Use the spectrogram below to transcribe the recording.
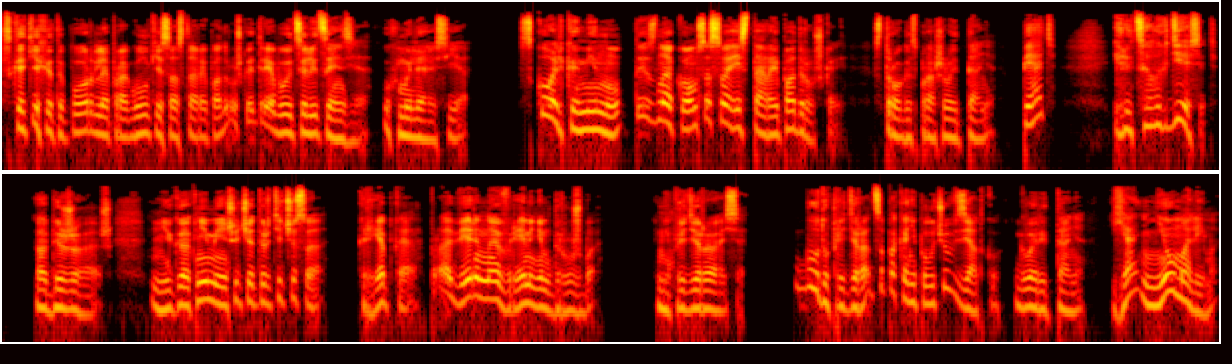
С каких это пор для прогулки со старой подружкой требуется лицензия? Ухмыляюсь я. Сколько минут ты знаком со своей старой подружкой? Строго спрашивает Таня. Пять? Или целых десять? Обижаешь. Никак не меньше четверти часа. Крепкая, проверенная временем дружба. Не придирайся. Буду придираться, пока не получу взятку, говорит Таня. Я неумолима.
